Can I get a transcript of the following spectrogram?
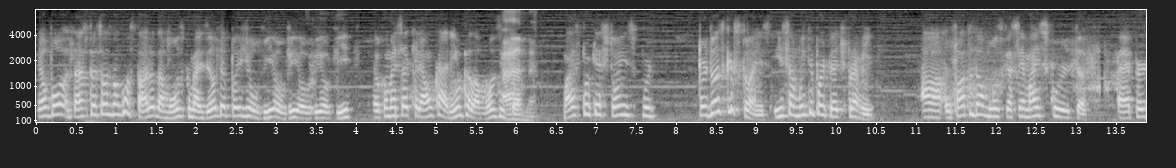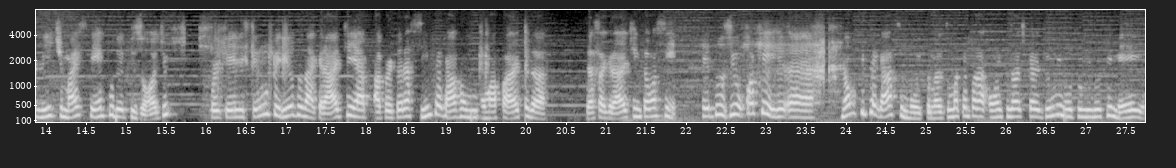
Eu vou. As pessoas não gostaram da música, mas eu depois de ouvir, ouvir, ouvir, ouvir, eu comecei a criar um carinho pela música. Ah, né? Mas por questões. Por, por duas questões. Isso é muito importante para mim. Ah, o fato da música ser mais curta é, permite mais tempo do episódio, porque eles têm um período na grade e a, a abertura sim pegava uma parte da, dessa grade. Então, assim, reduziu. Ok, é, não que pegasse muito, mas uma temporada, um episódio que era de um minuto, um minuto e meio,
